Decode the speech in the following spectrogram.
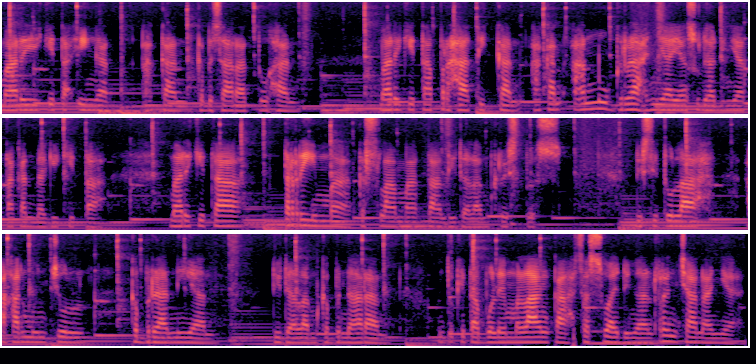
Mari kita ingat akan kebesaran Tuhan. Mari kita perhatikan akan anugerahnya yang sudah dinyatakan bagi kita. Mari kita terima keselamatan di dalam Kristus. Di situlah akan muncul keberanian di dalam kebenaran untuk kita boleh melangkah sesuai dengan rencananya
